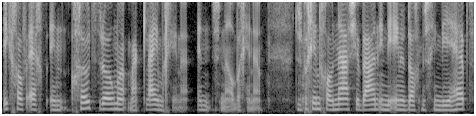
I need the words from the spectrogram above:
Ik geloof echt in groot stromen, maar klein beginnen en snel beginnen. Dus begin gewoon naast je baan in die ene dag misschien die je hebt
